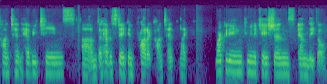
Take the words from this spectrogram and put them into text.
content heavy teams um, that have a stake in product content like marketing, communications, and legal.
